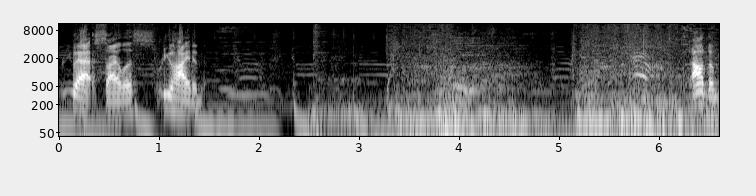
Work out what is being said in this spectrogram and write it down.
Where you at, Sylas? Where you hiding? Found him.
